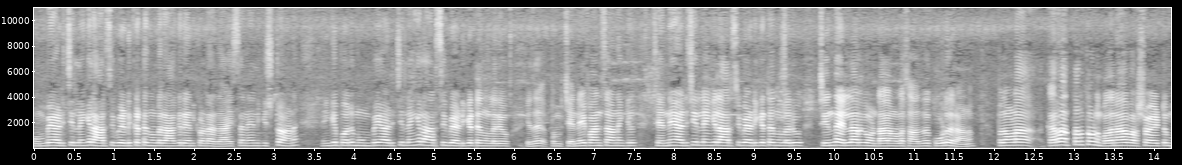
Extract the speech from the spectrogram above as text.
മുംബൈ അടിച്ചില്ലെങ്കിൽ ആർ സി ബി എടുക്കട്ടെ എന്നുള്ളൊരു ആഗ്രഹം എനിക്കുണ്ടായിരുന്നു. രാജസ്ഥാനെ എനിക്ക് ഇഷ്ടമാണ് എങ്കിൽ പോലും മുംബൈ അടിച്ചില്ലെങ്കിൽ ആർ സി ബി അടിക്കട്ടെ എന്നുള്ളൊരു ഇത് ഇപ്പം ചെന്നൈ ഫാൻസ് ആണെങ്കിൽ ചെന്നൈ അടിച്ചില്ലെങ്കിൽ ആർ സി ബി അടിക്കട്ടെ എന്നുള്ളൊരു ചിന്ത എല്ലാവർക്കും ഉണ്ടാകാനുള്ള സാധ്യത കൂടുതലാണ്. അപ്പോൾ നമ്മൾ കാരണം അത്രത്തോളം പതിനാറ് വർഷമായിട്ടും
